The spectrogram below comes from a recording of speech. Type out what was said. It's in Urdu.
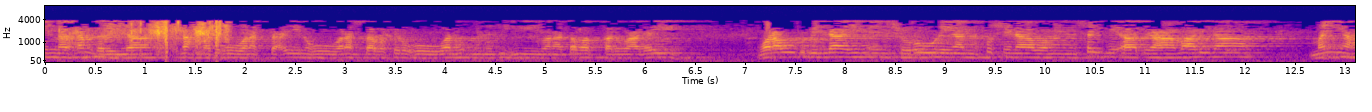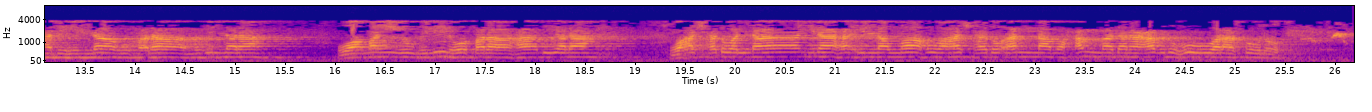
إن الحمد لله نحمده ونستعينه ونستغفره ونؤمن به ونتوكل عليه ونعوذ بالله من شرور أنفسنا ومن سيئات عمالنا من يهده الله فلا مذل له ومن يبلله فلا هادي له وأشهد أن لا إله إلا الله وأشهد أن محمدا عبده ورسوله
